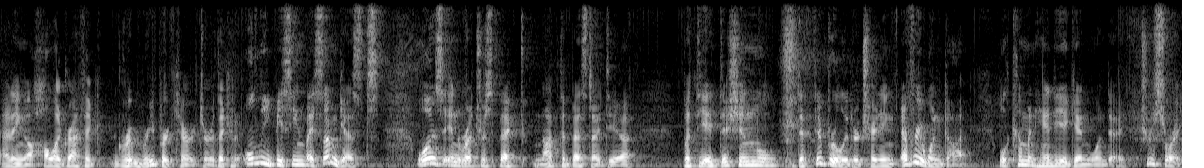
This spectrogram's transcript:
adding a holographic Grim Reaper character that could only be seen by some guests, was in retrospect not the best idea, but the additional defibrillator training everyone got will come in handy again one day. True story.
